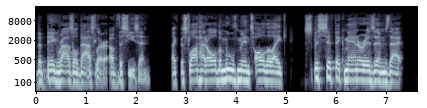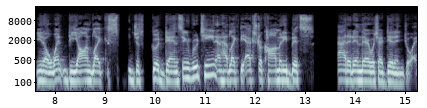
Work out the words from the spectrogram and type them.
the big razzle dazzler of the season. Like the Sloth had all the movements, all the like specific mannerisms that you know went beyond like just good dancing routine and had like the extra comedy bits added in there, which I did enjoy.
